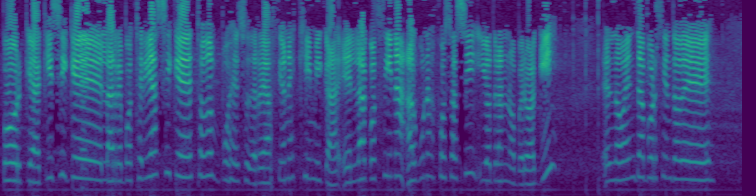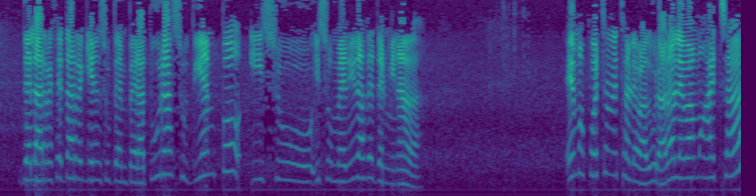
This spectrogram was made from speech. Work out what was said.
porque aquí sí que la repostería sí que es todo, pues eso, de reacciones químicas. En la cocina algunas cosas sí y otras no, pero aquí el 90% de, de las recetas requieren su temperatura, su tiempo y, su, y sus medidas determinadas. Hemos puesto nuestra levadura, ahora le vamos a echar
